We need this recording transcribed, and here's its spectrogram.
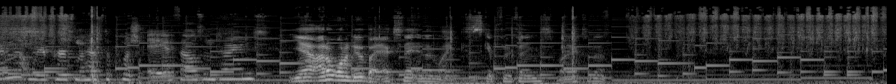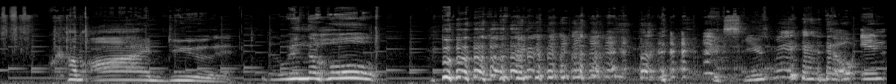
I'm that weird person that has to push A a thousand times. Yeah, I don't want to do it by accident and then like skip through things by accident. Come on, dude. Go in the hole. Excuse me? Go in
